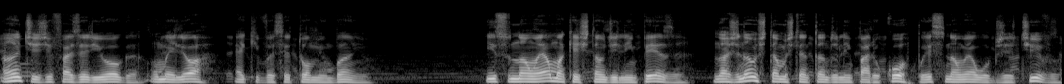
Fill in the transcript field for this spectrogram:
antes de fazer yoga, o melhor é que você tome um banho. Isso não é uma questão de limpeza, nós não estamos tentando limpar o corpo, esse não é o objetivo.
